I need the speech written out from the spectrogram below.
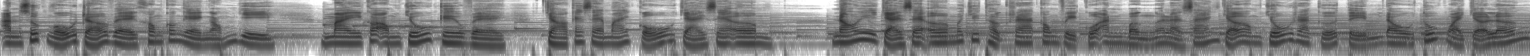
anh xuất ngũ trở về không có nghề ngỗng gì may có ông chú kêu về, cho cái xe máy cũ chạy xe ôm. Nói chạy xe ôm á chứ thật ra công việc của anh bần là sáng chở ông chú ra cửa tiệm đâu tuốt ngoài chợ lớn.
